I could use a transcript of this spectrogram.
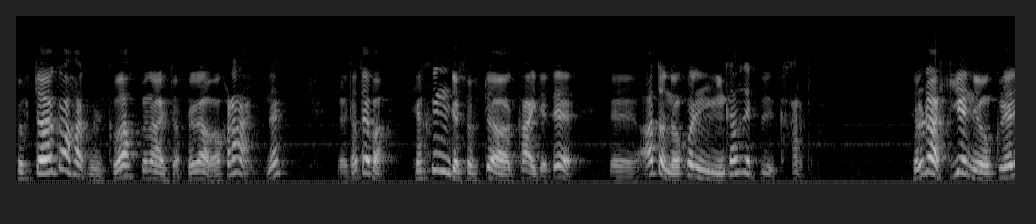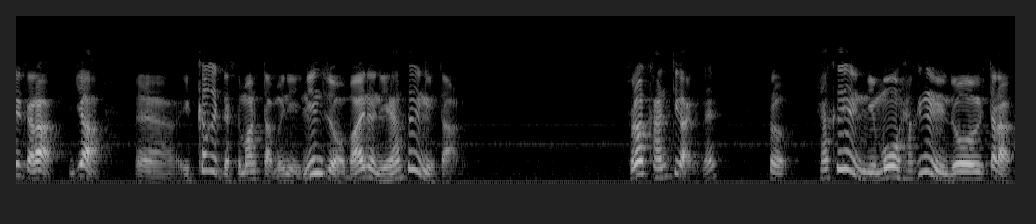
ソフトウェア開発に詳しくない人はそれがわからないんですね。えー、例えば、100人でソフトウェアを書いてて、えー、あと残り2ヶ月かかると。それでは期限に遅れるから、じゃあ、えー、1ヶ月で済ますために人数を倍の200人にした。それは勘違いだね。その、100人にもう100人に同意したら、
